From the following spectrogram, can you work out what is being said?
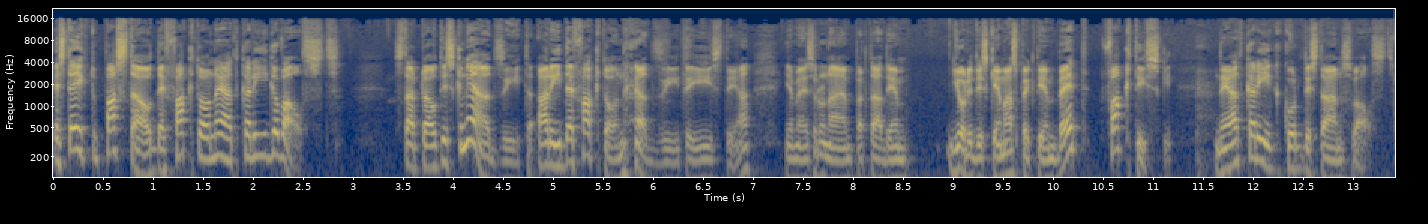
es teiktu, pastāv de facto neatkarīga valsts. Startautiski neatzīta, arī de facto neatzīta īsti, ja, ja mēs runājam par tādiem juridiskiem aspektiem, bet faktiski neatkarīga Kurdistānas valsts.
